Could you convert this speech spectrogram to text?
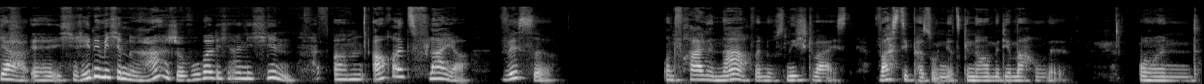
ja, äh, ich rede mich in Rage. Wo wollte ich eigentlich hin? Ähm, auch als Flyer wisse, und frage nach, wenn du es nicht weißt, was die Person jetzt genau mit dir machen will. Und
